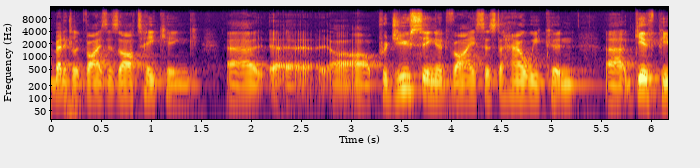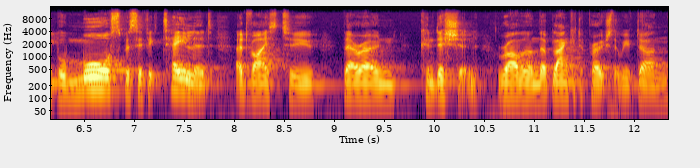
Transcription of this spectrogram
medical advisors are taking, are producing advice as to how we can uh, give people more specific, tailored advice to their own condition rather than the blanket approach that we've done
